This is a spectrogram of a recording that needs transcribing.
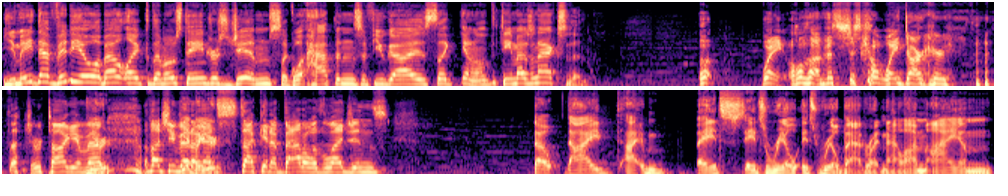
You made that video about like the most dangerous gyms. Like, what happens if you guys, like, you know, the team has an accident? Oh, wait, hold on. This just got way darker than I thought you were talking about. You're- I thought you Yeah, meant but I got stuck in a battle with legends. No, I, I, it's, it's real, it's real bad right now. I'm, I am,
